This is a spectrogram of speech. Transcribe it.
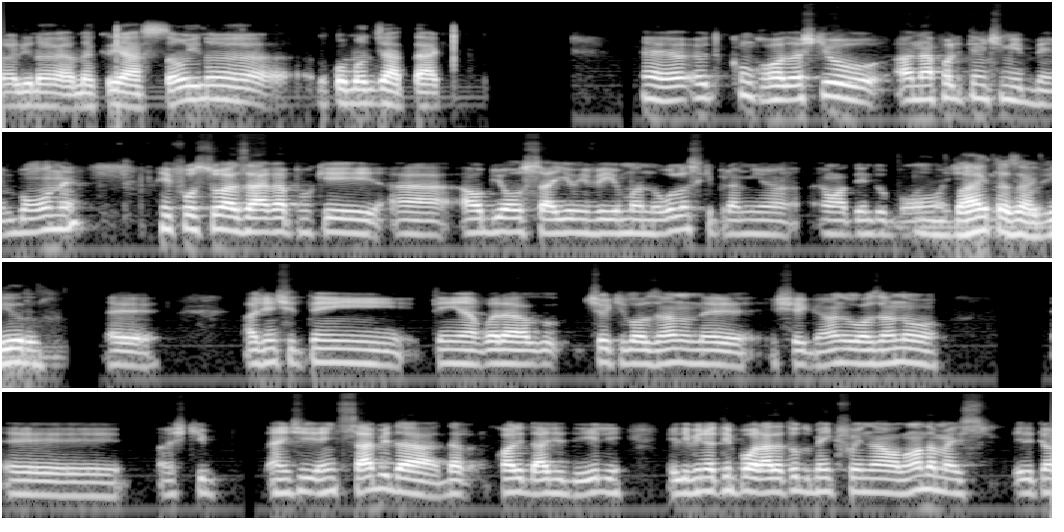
ali na, na criação e na, no comando de ataque. É, eu concordo. Acho que o, a Napoli tem um time bem bom, né? Reforçou a zaga porque a, a Albiol saiu e veio o Manolas, que para mim é, é um adendo bom. Um baita zagueiro. É. A gente tem, tem agora Chuck Lozano, né, chegando. O Lozano, é, acho que a gente, a gente sabe da, da qualidade dele. Ele vindo a temporada, tudo bem que foi na Holanda, mas ele tem,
